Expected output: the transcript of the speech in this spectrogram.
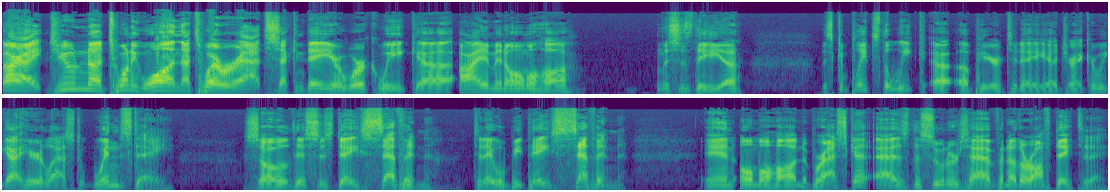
All right, June uh, 21, that's where we're at. Second day of your work week. Uh, I am in Omaha. This is the uh, this completes the week uh, up here today, uh, Draker. We got here last Wednesday. So this is day 7. Today will be day 7 in Omaha, Nebraska as the Sooners have another off day today.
